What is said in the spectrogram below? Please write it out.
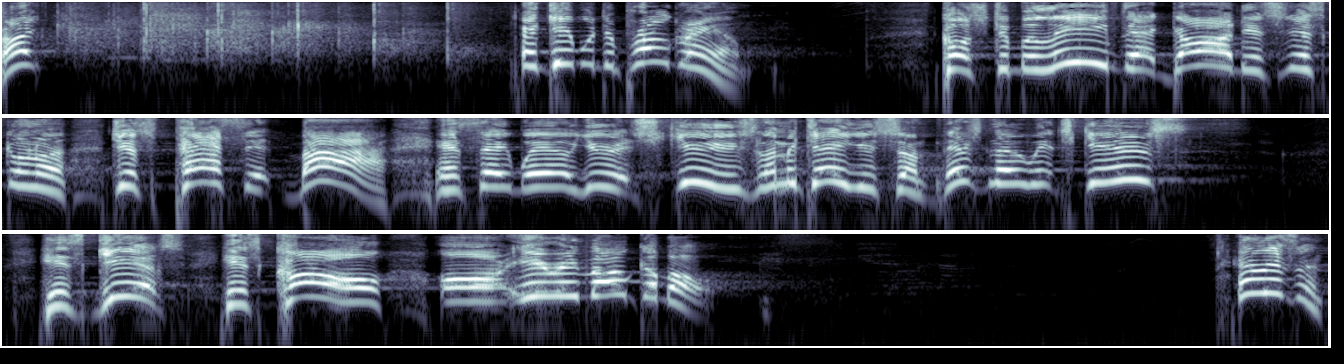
Right? And get with the program. Because to believe that God is just going to just pass it by and say, well, you're excused, let me tell you something. There's no excuse. His gifts, his call are irrevocable. And listen,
